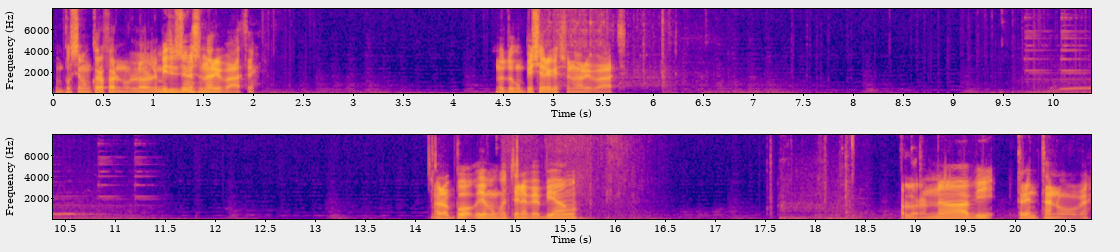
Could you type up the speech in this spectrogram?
Non possiamo ancora fare nulla. Allora, le mie divisioni sono arrivate. Noto con piacere che sono arrivate. Allora, boh, vediamo quante navi abbiamo. Allora, navi 39.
